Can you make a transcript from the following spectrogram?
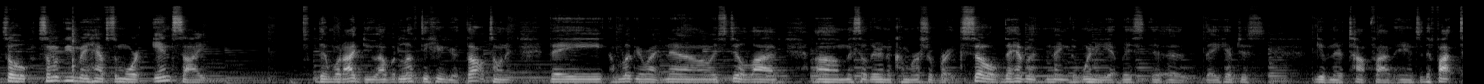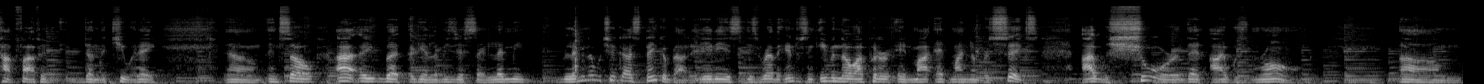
So some of you may have some more insight than what I do. I would love to hear your thoughts on it. They, I'm looking right now, it's still live, um, and so they're in a commercial break. So they haven't named the winner yet, but uh, uh, they have just given their top five answers. The five, top five have done the Q and A, um, and so I. But again, let me just say, let me let me know what you guys think about it. It is is rather interesting. Even though I put her in my at my number six, I was sure that I was wrong. Um,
